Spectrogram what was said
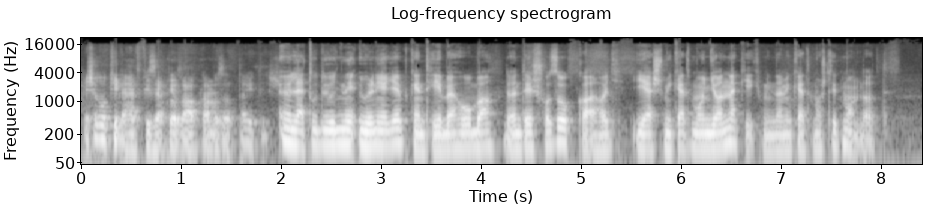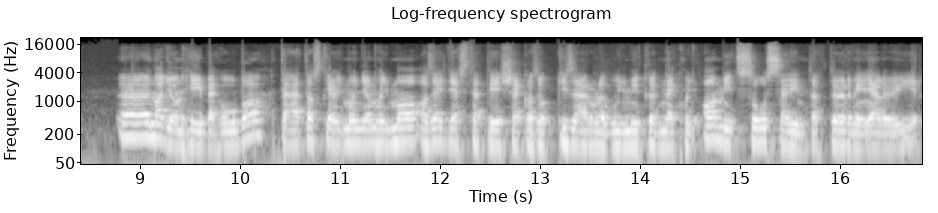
És akkor ki lehet fizetni az alkalmazottait is. Ön le tud ülni, ülni egyébként hébe-hóba döntéshozókkal, hogy ilyesmiket mondjon nekik, mint amiket most itt mondott? Ö, nagyon hébe-hóba, tehát azt kell, hogy mondjam, hogy ma az egyeztetések azok kizárólag úgy működnek, hogy amit szó szerint a törvény előír,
